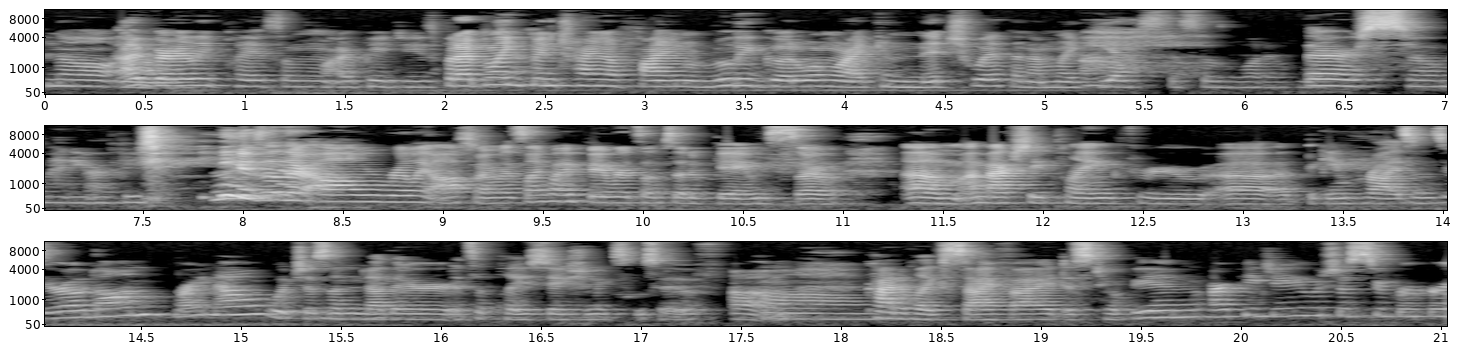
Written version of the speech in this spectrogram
no, I Um, barely play some RPGs, but I've like been trying to find a really good one where I can niche with, and I'm like, yes, this is what I want. There are so many RPGs, and they're all really awesome. It's like my favorite subset of games. So um, I'm actually playing through uh, the game Horizon Zero Dawn right now, which is another. It's a PlayStation exclusive. Um, Um, kind of like sci-fi dystopian RPG, which is super great.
